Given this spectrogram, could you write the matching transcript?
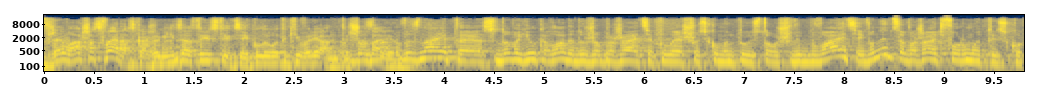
вже ваша сфера, скаже Міністерство юстиції, коли отакі варіанти. Що ви, далі робити? ви знаєте, судова гілка влади дуже ображається, коли я щось коментую з того, що відбувається, і вони це вважають формою тиску.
